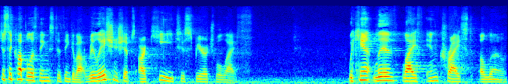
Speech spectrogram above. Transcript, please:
Just a couple of things to think about. Relationships are key to spiritual life. We can't live life in Christ alone.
